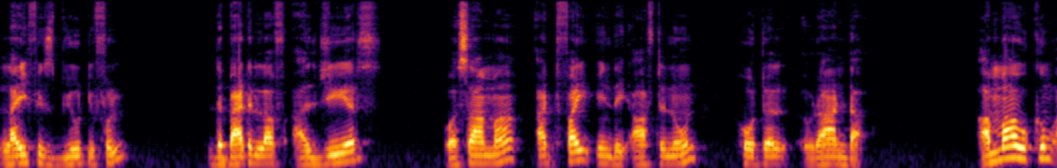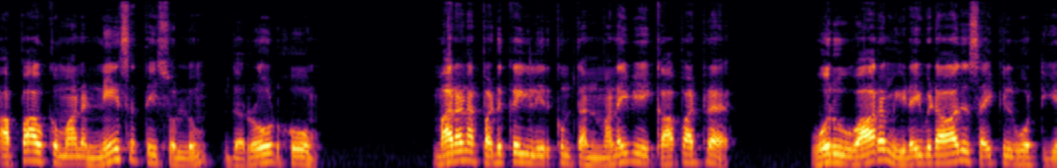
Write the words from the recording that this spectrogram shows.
life is beautiful the battle of Algiers Osama at five in the afternoon hotel Rwanda அம்மாவுக்கும் அப்பாவுக்குமான நேசத்தை சொல்லும் த ரோட் ஹோம் மரண படுக்கையில் இருக்கும் தன் மனைவியை காப்பாற்ற ஒரு வாரம் இடைவிடாது சைக்கிள் ஓட்டிய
